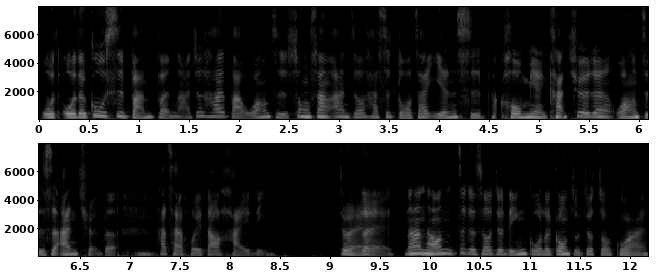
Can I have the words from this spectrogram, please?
我我的故事版本啊，就是她把王子送上岸之后，她是躲在岩石后面看确认王子是安全的，她才回到海里。对对，然后然后这个时候就邻国的公主就走过来，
